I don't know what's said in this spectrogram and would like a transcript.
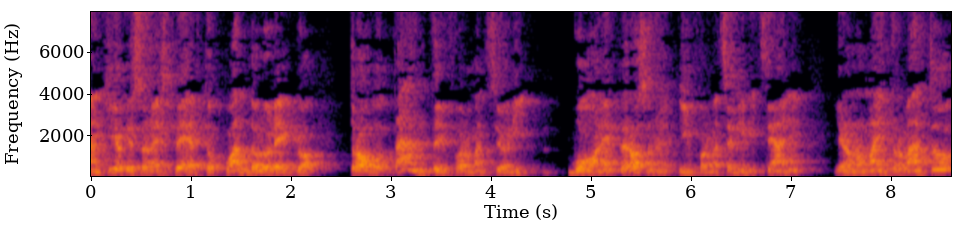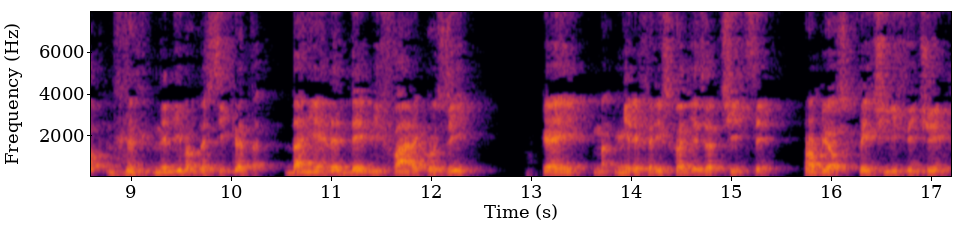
Anch'io che sono esperto, quando lo leggo, trovo tante informazioni buone, però sono informazioni iniziali. Io non ho mai trovato nel libro The Secret, Daniele, devi fare così. Ok? mi riferisco agli esercizi proprio specifici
